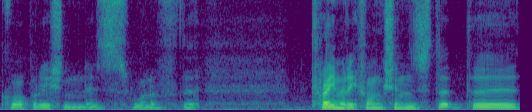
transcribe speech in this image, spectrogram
cooperation is one of the primary functions that the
